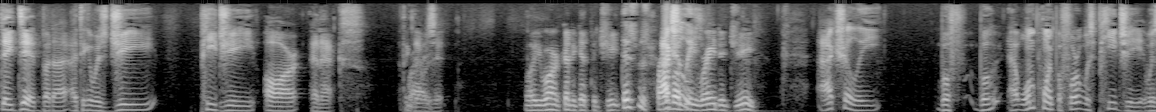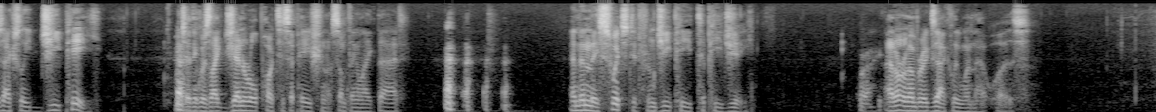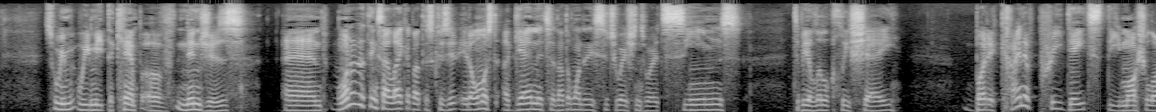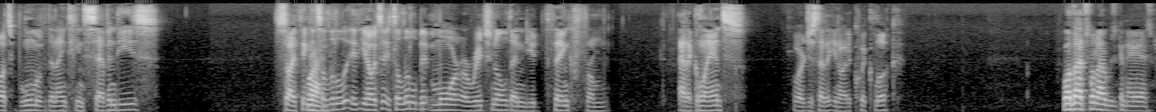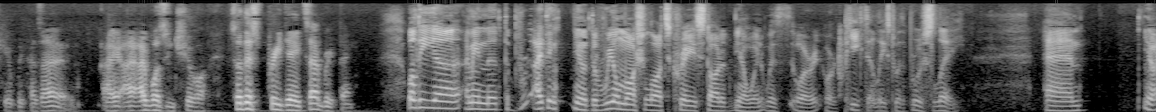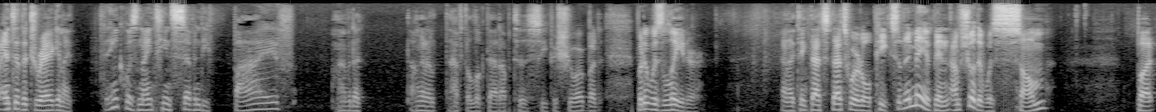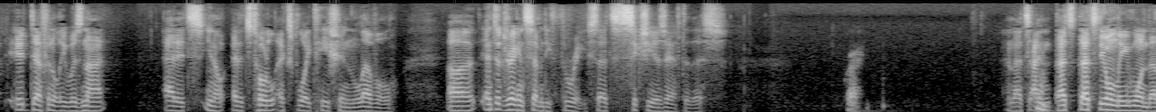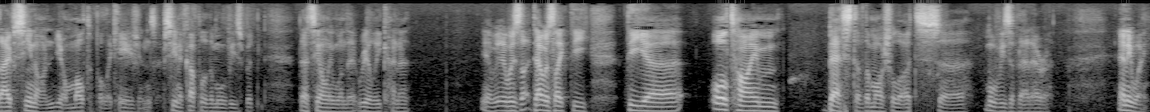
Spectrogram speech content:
They did, but I, I think it was G, PG, R, and X. I think Right. that was it. Well, you weren't going to get the G. This was probably Actually- rated G. Actually, bef- bef- at one point before it was PG, it was actually GP, which I think was like general participation or something like that. and then they switched it from GP to PG. Right. I don't remember exactly when that was. So we we meet the camp of ninjas, and one of the things I like about this because it, it almost again it's another one of these situations where it seems to be a little cliche, but it kind of predates the martial arts boom of the 1970s. So I think it's a little it, you know it's it's a little bit more original than you'd think from at a glance or just at a, you know at a quick look. Well, that's what I was going to ask you because I, I I wasn't sure. So this predates everything. Well, the uh, I mean the, the I think you know the real martial arts craze started you know with or or peaked at least with Bruce Lee, and you know Enter the Dragon I think was 1975. I'm having a I'm gonna have to look that up to see for sure, but but it was later, and I think that's that's where it all peaked. So there may have been I'm sure there was some, but it definitely was not at its you know at its total exploitation level. Uh, Enter the Dragon 73, so that's six years after this. Right. And that's I, that's that's the only one that I've seen on you know multiple occasions. I've seen a couple of the movies, but that's the only one that really kind of you know it was that was like the the uh, all-time best of the martial arts uh, movies of that era. Anyway,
